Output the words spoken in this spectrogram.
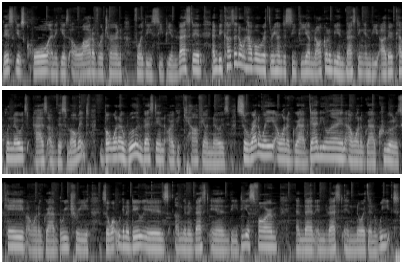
This gives coal and it gives a lot of return for the CP invested. And because I don't have over 300 CP, I'm not going to be investing in the other Keplan nodes as of this moment. But what I will invest in are the Calpheon nodes. So right away, I want to grab Dandelion, I want to grab Kuroda's Cave, I want to grab Bree Tree. So what we're going to do is I'm going to invest in the Dias farm and then invest in Northern Wheat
